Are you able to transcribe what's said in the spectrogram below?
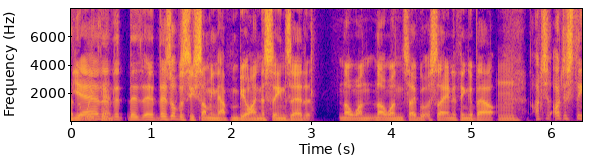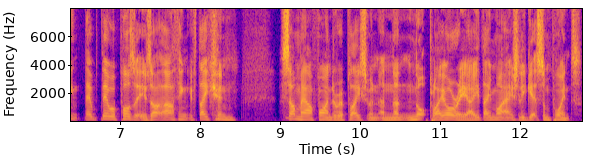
yeah, the the, the, there's obviously something happened behind the scenes there that no one no one's able to say anything about. Mm. I just I just think there, there were positives. I, I think if they can somehow find a replacement and not play Aurier, they might actually get some points.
